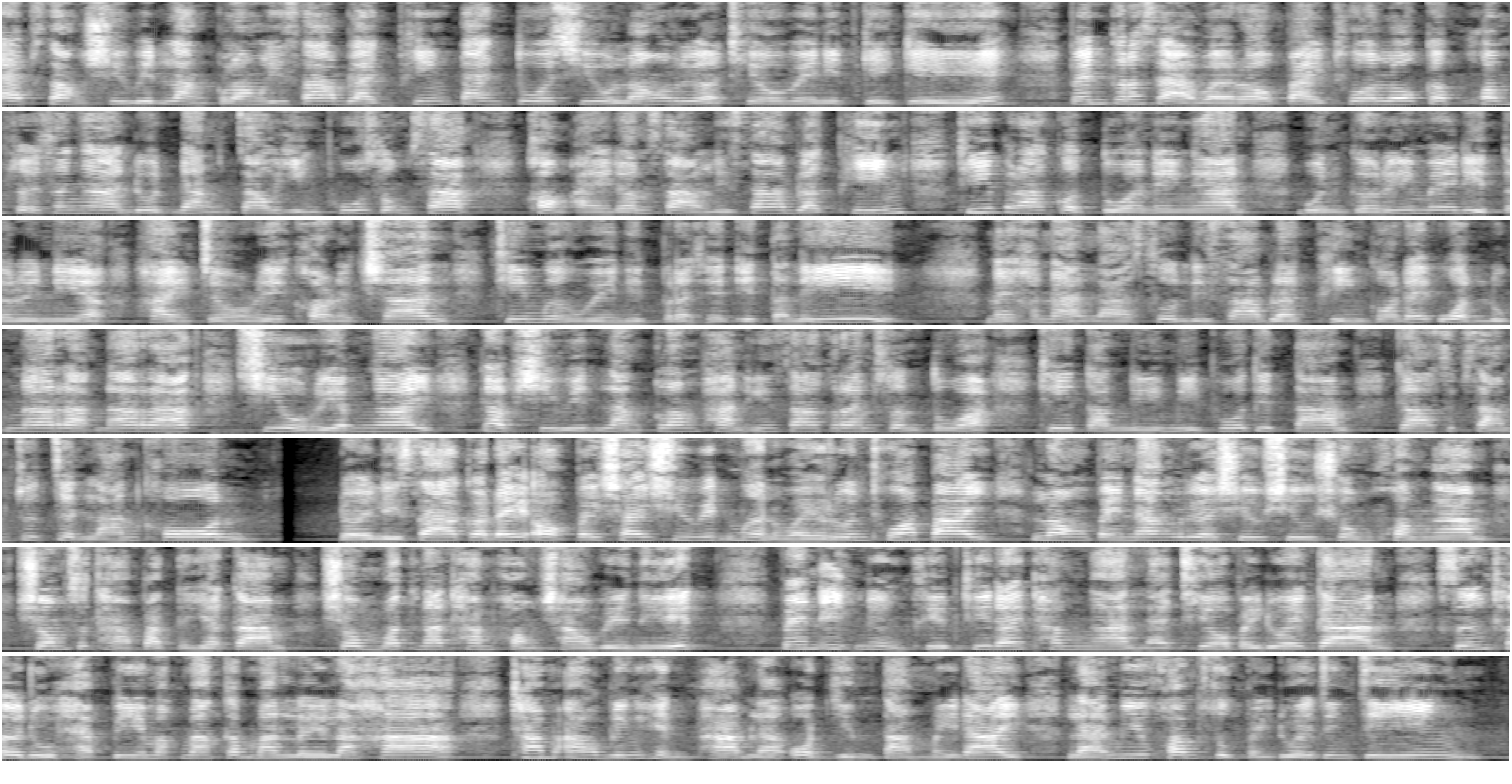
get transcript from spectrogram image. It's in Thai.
แอบส่องชีวิตหลังกล้องลิซ่าแบล็คพิงค์แต่งตัวชิลล่องเรือเที่ยวเวนิสเก๋ๆ เป็นกระแสไวรัลไปทั่วโลกกับความสวยสง่าดุดดั่งเจ้าหญิงผู้ทรงศักดิ์ของไอดอลสาวลิซ่าแบล็คพิงค์ที่ปรากฏตัวในงานบุนการีเมดิเตอร์เรเนียไฮเจอรี่คอลเลกชันที่เมืองเวนิสประเทศอิตาลี ในขณะล่าสุดลิซ่าแบล็คพิงก็ได้อวดลุคน่ารักน่ารัก ชิลเรียบง่ายกับชีวิตหลังกล้องผ่านอินสตาแกรมส่วนตัว ที่ตอนนี้มีผู้ติดตาม93.7 ล้านคน โดยลิซ่าก็ได้ออกไปใช้ชีวิตเหมือนวัยรุ่นทั่วไป ลองไปนั่งเรือชิลๆชมความงาม ชมสถาปัตยกรรม ชมวัฒนธรรมของชาวเวนิส เป็นอีกหนึ่งทริปที่ได้ทำงานและเที่ยวไปด้วยกัน ซึ่งเธอดูแฮปปี้มากๆกับมันเลยล่ะค่ะทำเอาบลิงเห็นภาพแล้วอดยิ้มตามไม่ได้ และมีความสุขไปด้วยจริง ๆ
